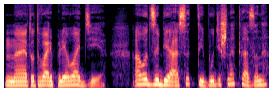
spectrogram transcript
«На эту тварь плевать, Дия. А вот за Биаса ты будешь наказана».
